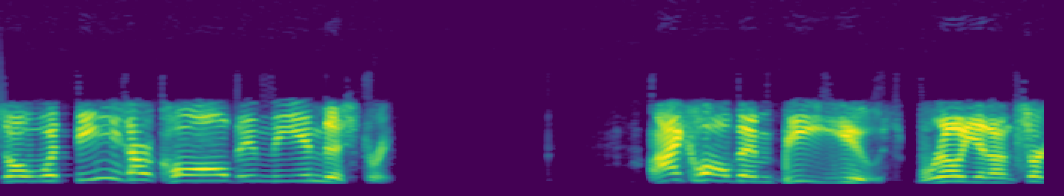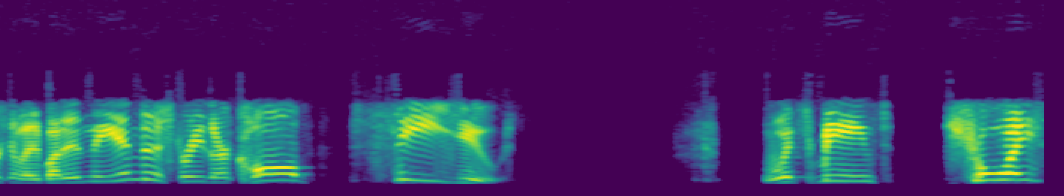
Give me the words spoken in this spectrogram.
So, what these are called in the industry, I call them BUs brilliant uncirculated, but in the industry they're called CUs, which means choice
